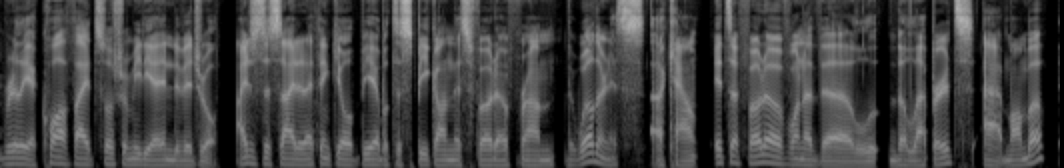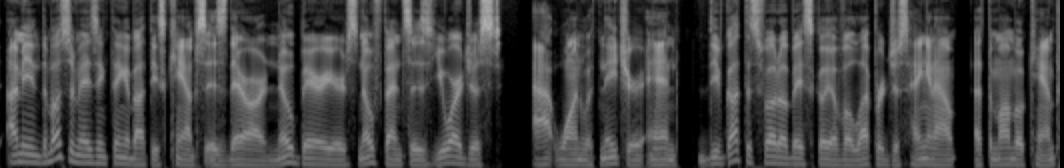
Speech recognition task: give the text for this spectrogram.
really a qualified social media individual. I just decided I think you'll be able to speak on this photo from the Wilderness account. It's a photo of one of the the leopards at Mombo. I mean, the most amazing thing about these camps is there are no barriers, no fences. You are just at one with nature and you've got this photo basically of a leopard just hanging out at the Mombo camp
